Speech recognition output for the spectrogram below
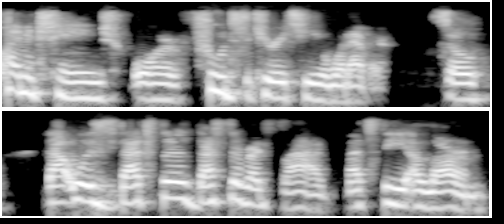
climate change or food security or whatever. So that was that's the that's the red flag. That's the alarm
